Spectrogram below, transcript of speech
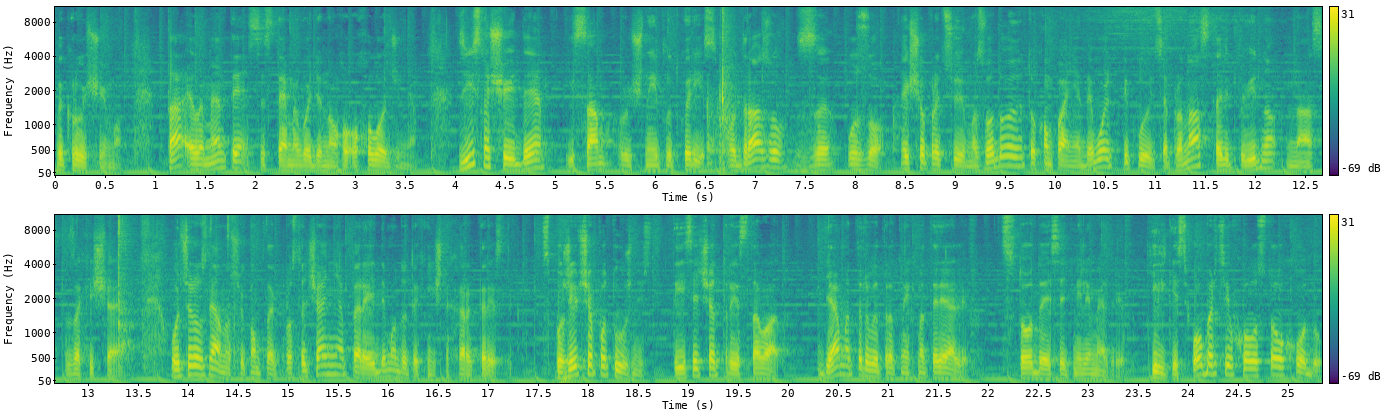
викручуємо. Та елементи системи водяного охолодження. Звісно, що йде і сам ручний плиткоріз одразу з УЗО. Якщо працюємо з водою, то компанія DeWalt піклується про нас та відповідно нас захищає. Отже, розглянувши комплект постачання, перейдемо до технічних характеристик. Споживча потужність 1300 Вт, діаметр витратних матеріалів 110 мм. Кількість обертів холостого ходу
